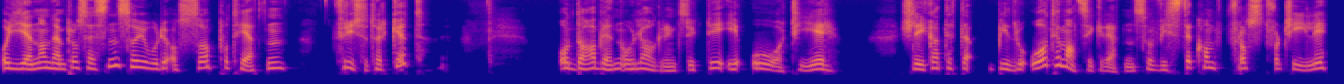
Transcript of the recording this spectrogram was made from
Og gjennom den prosessen så gjorde de også poteten frysetørket, og da ble den også lagringsdyktig i årtier slik at dette bidro også til matsikkerheten, så hvis det kom frost for tidlig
